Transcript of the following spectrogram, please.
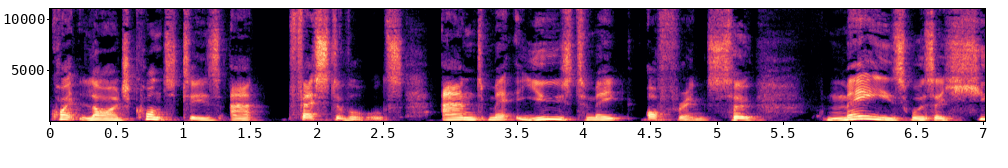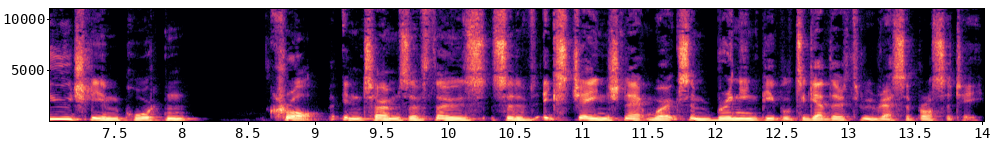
quite large quantities at festivals and used to make offerings. So maize was a hugely important crop in terms of those sort of exchange networks and bringing people together through reciprocity.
